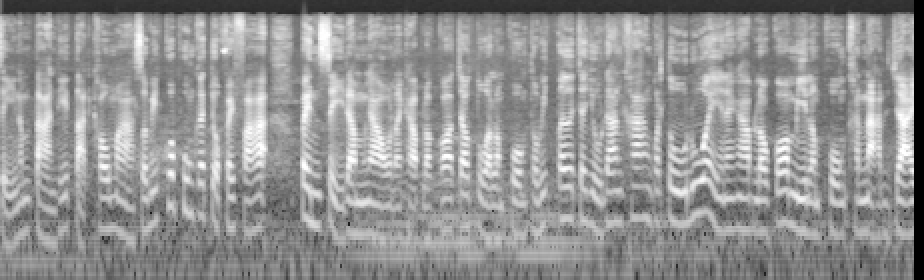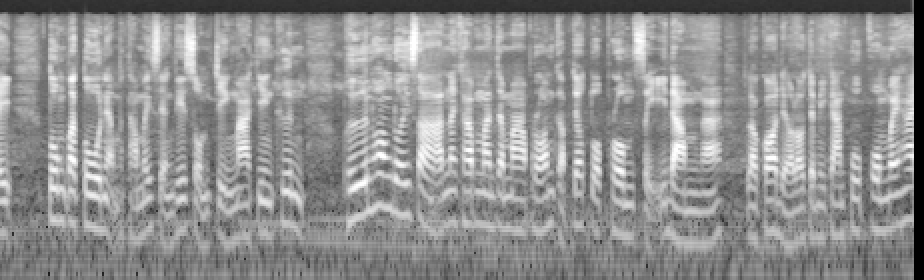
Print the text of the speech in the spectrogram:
สีน้ำตาลที่ตัดเข้ามา สวิตช์ควบคุมกระจกไฟฟ้าเป็นสีดำเงานะครับ แล้วก็เจ้าตัวลำโพงทวิตเตอร์จะอยู่ด้านข้างประตูด้วยนะครับ แล้วก็มีลำโพงขนาดใหญ่ตรงประตูเนี่ยมันทำให้เสียงที่สมจริงมากยิ่งขึ้น พื้นห้องโดยสารนะครับมันจะมาพร้อมกับเจ้าตัวพรมสีดำนะแล้วก็เดี๋ยวเราจะมีการปูพรมไว้ให้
